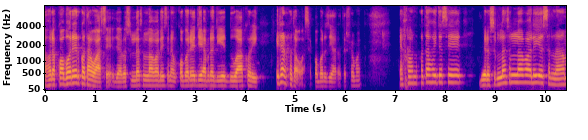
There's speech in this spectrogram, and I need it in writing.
তাহলে কবরের কথাও আছে যে রসুল্লাহ সাল্লাহ আলাইসাল্লাম কবরে যে আমরা গিয়ে দোয়া করি, এটার কথাও আছে কবর জিয়ারতের সময়। এখন কথা হইতেছে যে রসুল্লাহ সাল্লাহ আলাইসাল্লাম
